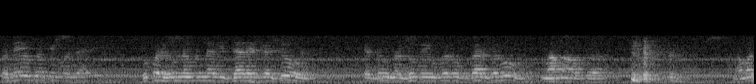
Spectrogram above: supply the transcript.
તો દેવ ગતિ બોલાય સુપર હ્યુમનના વિચાર એટલે શું? કે તું નથુભાઈ ઉપર ઉપકાર કરું, મામા ઉપર. મામા?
